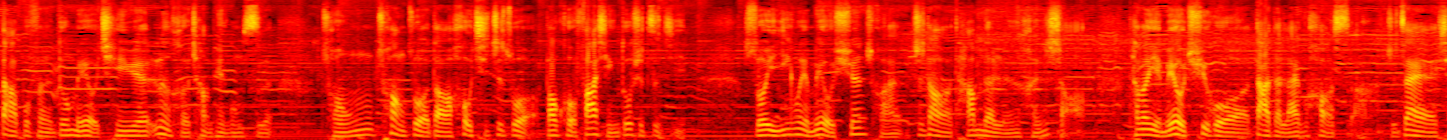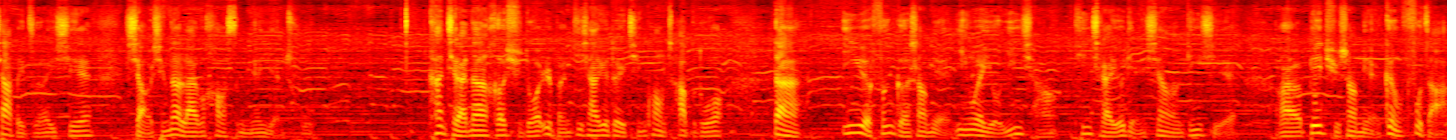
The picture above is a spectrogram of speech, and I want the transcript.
大部分都没有签约任何唱片公司，从创作到后期制作，包括发行都是自己。所以，因为没有宣传，知道他们的人很少，他们也没有去过大的 live house 啊，只在下北泽一些小型的 live house 里面演出。看起来呢，和许多日本地下乐队情况差不多，但音乐风格上面，因为有音墙，听起来有点像钉鞋，而编曲上面更复杂，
